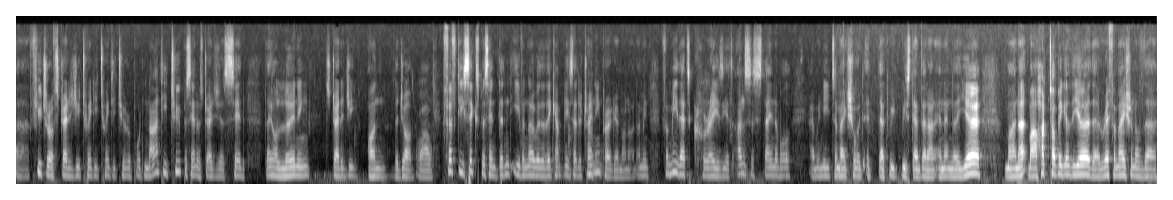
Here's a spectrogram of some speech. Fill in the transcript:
uh, Future of Strategy 2022 report, 92% of strategists said they are learning strategy on the job. Wow. 56% didn't even know whether their companies had a training program or not. I mean, for me, that's crazy. It's unsustainable, and we need to make sure it, that we, we stamp that out. And in the year, my, my hot topic of the year, the reformation of the,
